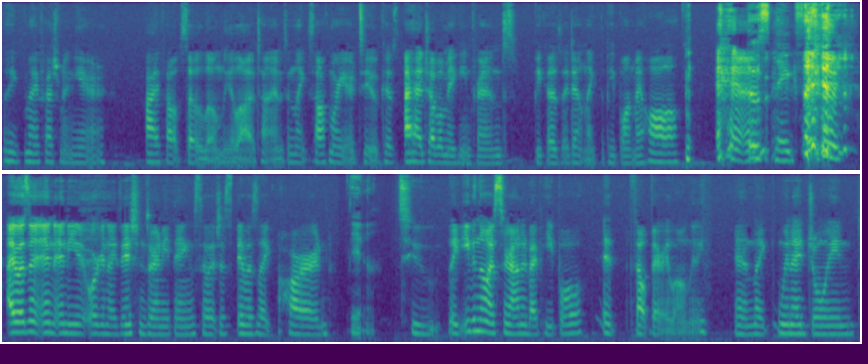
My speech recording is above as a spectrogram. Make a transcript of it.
like my freshman year, I felt so lonely a lot of times, and like sophomore year too, because I had trouble making friends because I didn't like the people on my hall, and Those snakes. I wasn't in any organizations or anything, so it just it was like hard yeah. to like even though I was surrounded by people, it felt very lonely. And like when I joined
